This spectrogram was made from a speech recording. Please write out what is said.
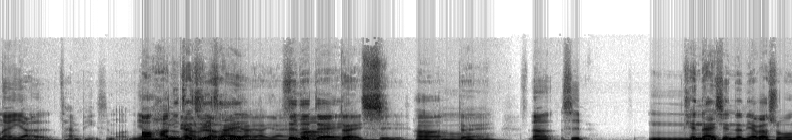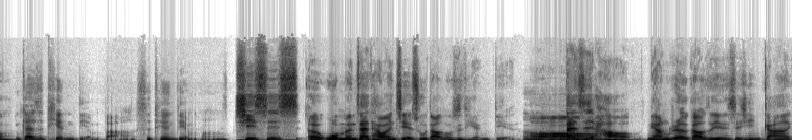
南亚的产品是吗？哦好你再猜。呀呀呀呀。对对对，对是，嗯，哦对，那是嗯。甜的还咸的，你要不要说？应该是甜点吧？是甜点吗？其实是呃，我们在台湾接触到都是甜点，哦。但是好娘惹糕这件事情，刚刚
